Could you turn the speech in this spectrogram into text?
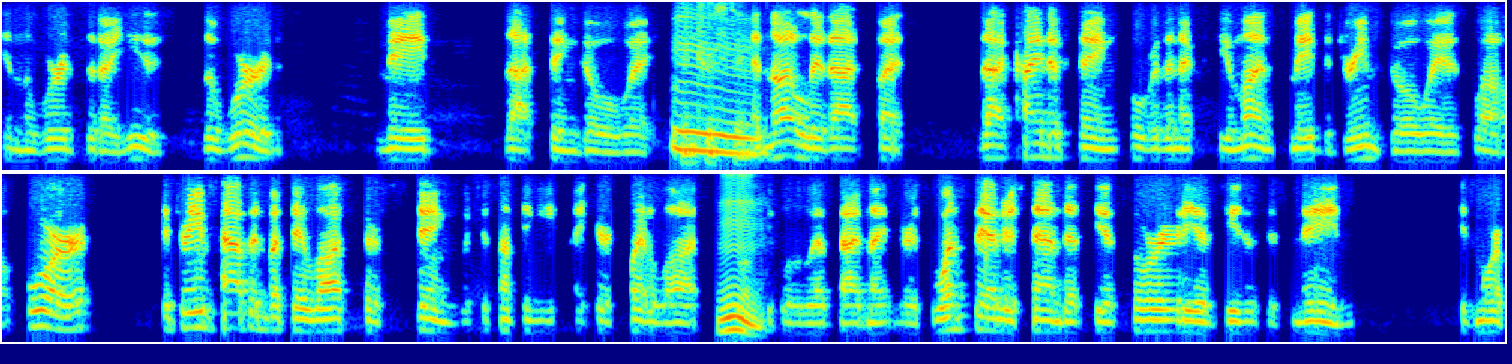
in the words that I used, the word made that thing go away. Interesting. And not only that, but that kind of thing over the next few months made the dreams go away as well. Or the dreams happened, but they lost their sting, which is something I hear quite a lot Hmm. from people who have bad nightmares. Once they understand that the authority of Jesus' name is more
